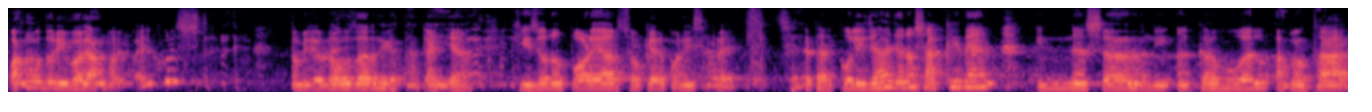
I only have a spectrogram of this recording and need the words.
পাও বলে আমার বাইরে করিস। আমি যে রোজার দিকে তাকাইয়া কি যেন পড়ে আর চোখের পানি ছাড়ে। ছেলেটার কলিজা যেন সাক্ষী দেন ইন্নাশানি আকা হুয়াল আবতার।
